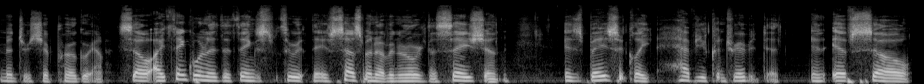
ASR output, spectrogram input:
mentorship program. So I think one of the things through the assessment of an organization is basically have you contributed? And if so,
